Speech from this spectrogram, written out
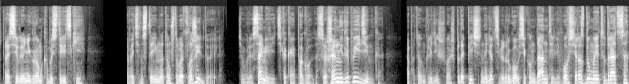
спросил ее негромко Быстрицкий. «Давайте настоим на том, чтобы отложить дуэль. Тем более сами видите, какая погода. Совершенно не для поединка. А потом, глядишь, ваш подопечный найдет себе другого секунданта или вовсе раздумает драться».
